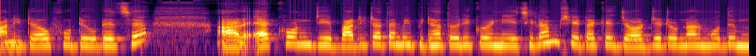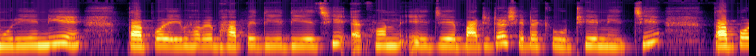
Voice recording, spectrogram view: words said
পানিটাও ফুটে উঠেছে। আর এখন যে বাটিটাতে আমি পিঠা তৈরি করে নিয়েছিলাম, সেটাকে জর্জেট ওনার মধ্যে মুড়িয়ে নিয়ে তারপর এইভাবে ভাপে দিয়ে দিয়েছি। এখন এই যে বাটিটা, সেটাকে উঠিয়ে নিচ্ছি। তারপর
